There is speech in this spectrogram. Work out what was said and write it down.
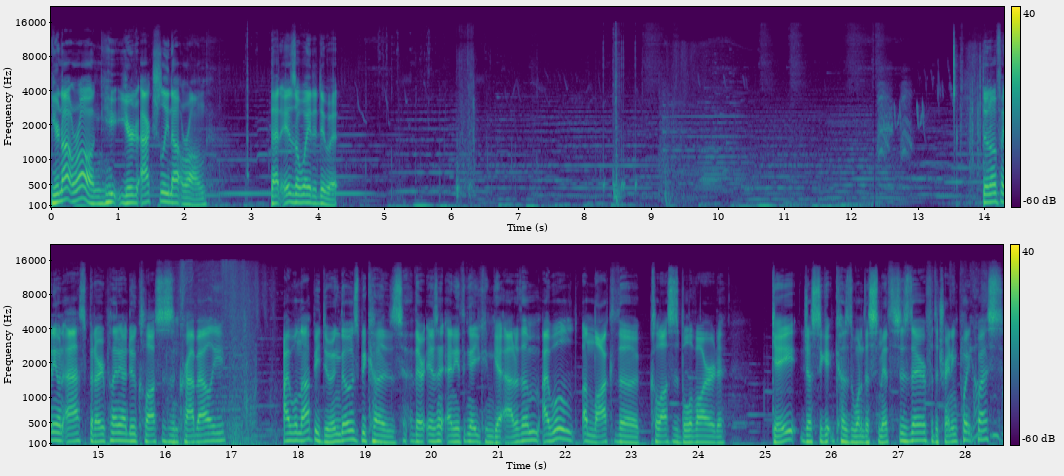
You're not wrong. You, you're actually not wrong. That is a way to do it. Don't know if anyone asked, but are you planning on doing Colossus and Crab Alley? I will not be doing those because there isn't anything that you can get out of them. I will unlock the Colossus Boulevard gate just to get because one of the Smiths is there for the training point quest.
